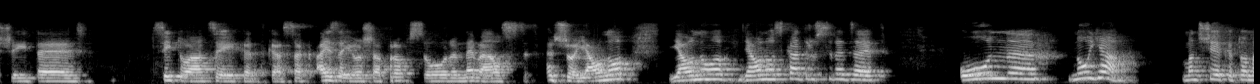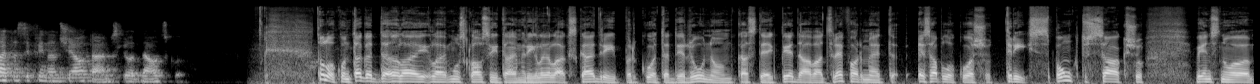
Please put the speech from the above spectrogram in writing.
šī situācija, kad saka, aizejošā profesora nevēlas šo jauno, jauno, jaunos kadrus redzēt. Un, nu, jā, man šķiet, ka tomēr tas ir finanšu jautājums ļoti daudz kur. Nu, lūk, tagad, lai, lai mūsu klausītājiem arī lielāka skaidrība, par ko tad ir runa un kas tiek piedāvāts reformēt, es aplūkošu trīs punktus. Sākšu. Viens no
